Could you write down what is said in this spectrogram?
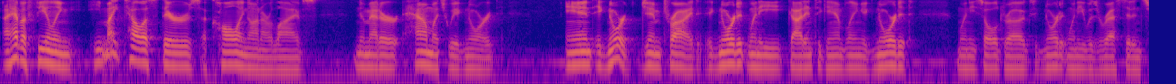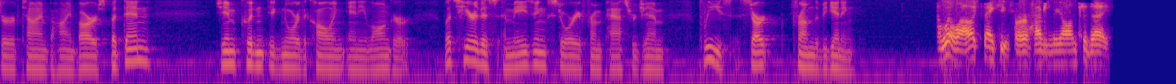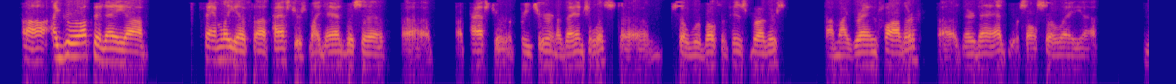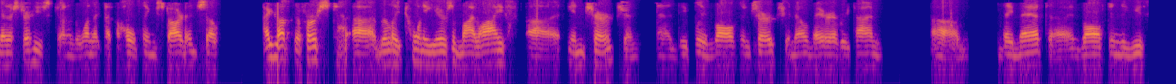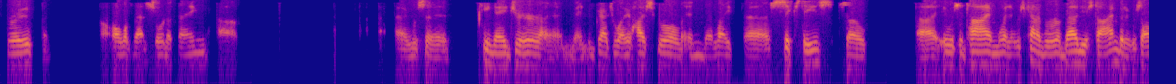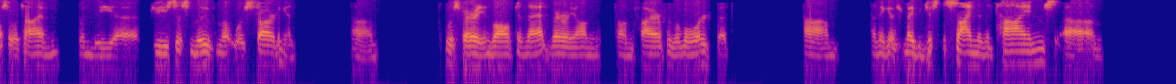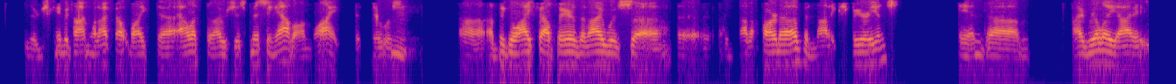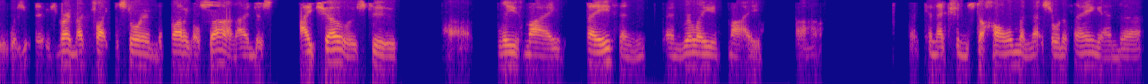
I have a feeling he might tell us there's a calling on our lives no matter how much we ignore it. And ignored, Jim tried. Ignored it when he got into gambling, ignored it when he sold drugs, ignored it when he was arrested and served time behind bars. But then Jim couldn't ignore the calling any longer. Let's hear this amazing story from Pastor Jim. Please start from the beginning. I will, Alec. Thank you for having me on today. Uh, I grew up in a uh, family of uh, pastors. My dad was a, a, a pastor, a preacher, an evangelist. Um, so we're both of his brothers. Uh, my grandfather, uh, their dad, was also a uh, minister. He's kind of the one that got the whole thing started. So I grew up the first uh, really 20 years of my life uh, in church and uh, deeply involved in church. You know, there every time um, they met, uh, involved in the youth group, and all of that sort of thing. Uh, I was a teenager and graduated high school in the late uh, 60s, so uh, it was a time when it was kind of a rebellious time, but it was also a time when the uh, Jesus movement was starting, and um, was very involved in that, very on on fire for the Lord. But um, I think it was maybe just a sign of the times. Um, there just came a time when I felt like uh, Alec that I was just missing out on life. That there was mm. uh, a big life out there that I was uh, uh, not a part of and not experienced. And um, I really, I was. It was very much like the story of the prodigal son. I just, I chose to uh, leave my faith and and really my uh, connections to home and that sort of thing, and uh,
